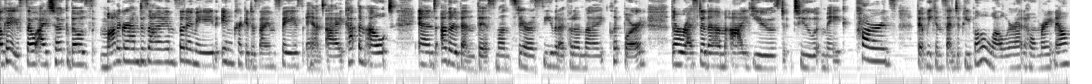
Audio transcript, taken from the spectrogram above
Okay, so I took those monogram designs that I made in Cricut Design Space and I cut them out. And other than this Monstera C that I put on my clipboard, the rest of them I used to make cards that we can send to people while we're at home right now.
